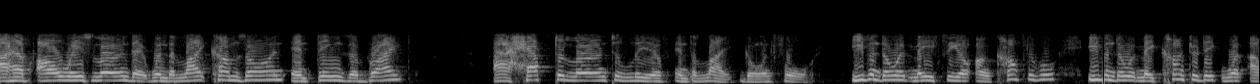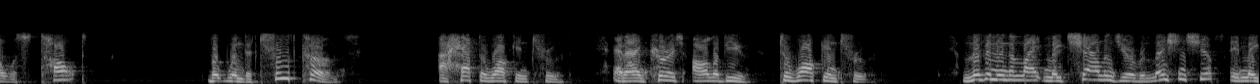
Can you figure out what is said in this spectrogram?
I have always learned that when the light comes on and things are bright, I have to learn to live in the light going forward. even though it may feel uncomfortable, even though it may contradict what I was taught. But when the truth comes, I have to walk in truth. And I encourage all of you to walk in truth. Living in the light may challenge your relationships, it may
